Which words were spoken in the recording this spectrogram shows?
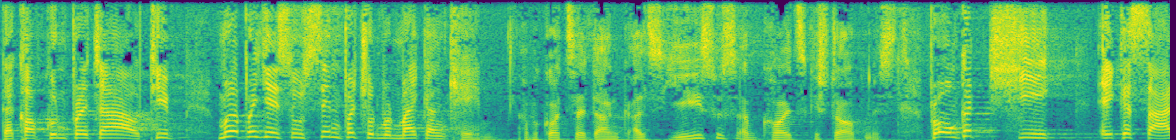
แต่ขอบคุณพระเจ้าที่เมื่อพระเยซูสิ้นพระชนม์บนไม้กางเขน Aber Gott sei Dank als Jesus am Kreuz gestorben ist พระองค์ก็ฉีกเอกสาร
